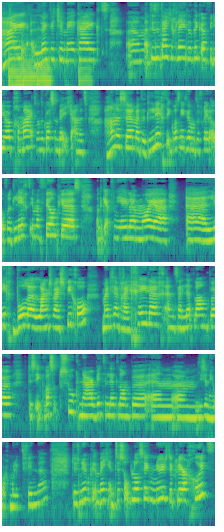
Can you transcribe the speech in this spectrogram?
Hi, leuk dat je meekijkt. Um, het is een tijdje geleden dat ik een video heb gemaakt, want ik was een beetje aan het hannessen met het licht. Ik was niet helemaal tevreden over het licht in mijn filmpjes, want ik heb van die hele mooie uh, lichtbollen langs mijn spiegel. Maar die zijn vrij gelig en het zijn ledlampen. Dus ik was op zoek naar witte ledlampen en um, die zijn heel erg moeilijk te vinden. Dus nu heb ik een beetje een tussenoplossing. Nu is de kleur goed.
